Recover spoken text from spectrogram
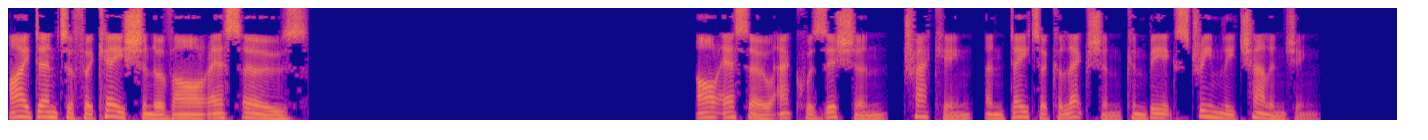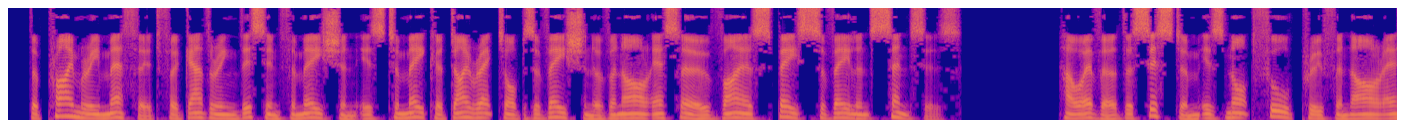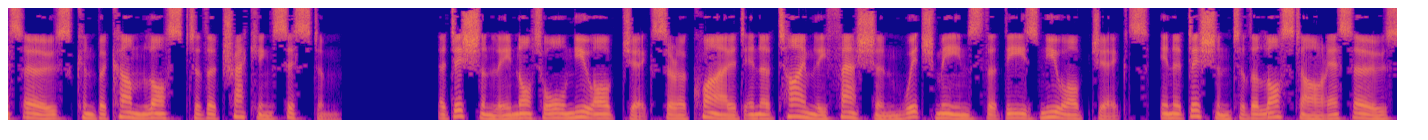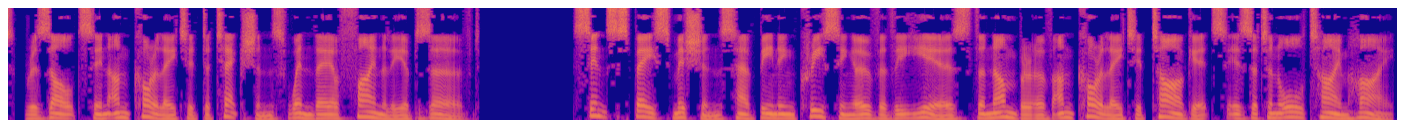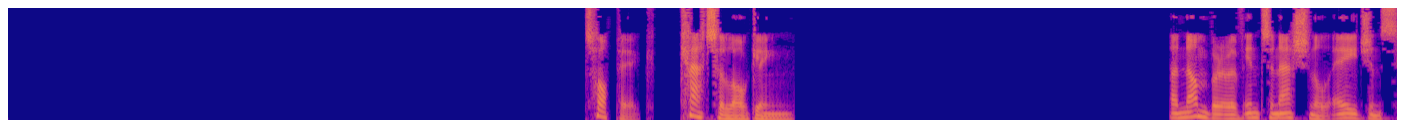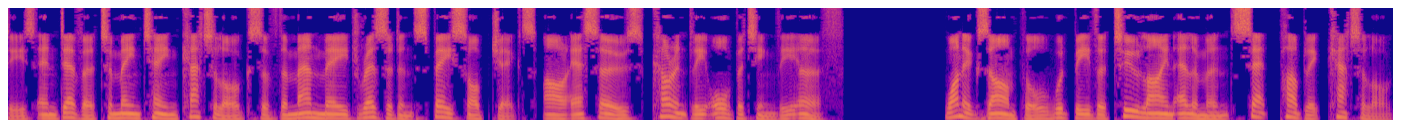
Identification of RSOs RSO acquisition, tracking, and data collection can be extremely challenging. The primary method for gathering this information is to make a direct observation of an RSO via space surveillance sensors. However the system is not foolproof and RSOs can become lost to the tracking system. Additionally not all new objects are acquired in a timely fashion which means that these new objects, in addition to the lost RSOs, results in uncorrelated detections when they are finally observed. Since space missions have been increasing over the years the number of uncorrelated targets is at an all-time high. Topic: Cataloging. A number of international agencies endeavor to maintain catalogues of the man-made resident space objects (RSOs) currently orbiting the Earth. One example would be the two-line element set public catalog.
